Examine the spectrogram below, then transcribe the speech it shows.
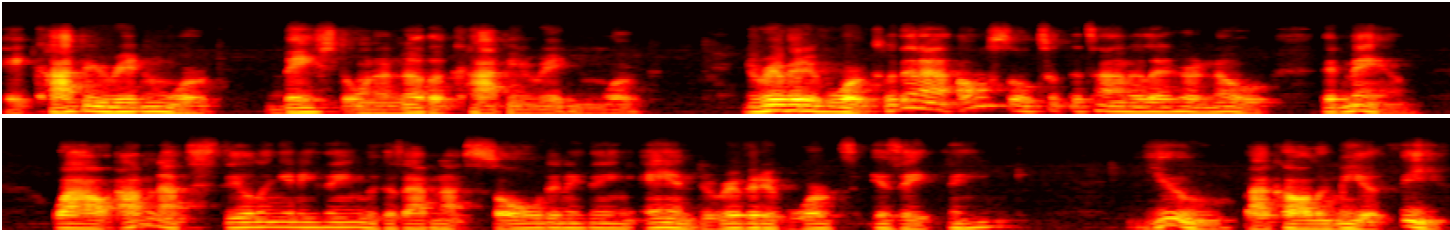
a copywritten work based on another copywritten work. Derivative works. But then I also took the time to let her know that, ma'am, while I'm not stealing anything because I've not sold anything and derivative works is a thing, you, by calling me a thief,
